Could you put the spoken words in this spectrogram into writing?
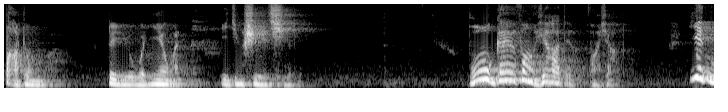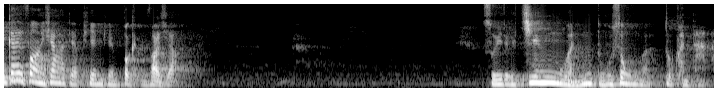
大众啊，对于文言文已经舍弃了，不该放下的放下了，应该放下的偏偏不肯放下，所以这个经文读诵啊，都困难了。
